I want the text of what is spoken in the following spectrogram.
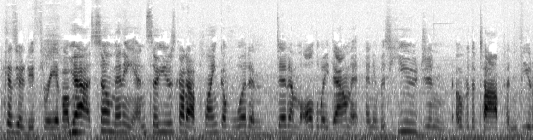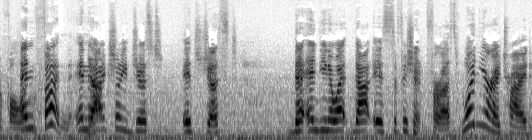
Because you're going to do three of them. yeah, so many, and so you just got a plank of wood and did them all the way down it, and it was huge and over the top and beautiful. and fun and Yeah. actually just it's just that and you know what that is sufficient for us one year i tried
